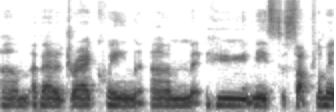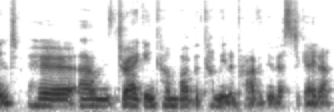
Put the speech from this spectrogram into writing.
um, about a drag queen who needs to supplement her drag income by becoming a private investigator,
